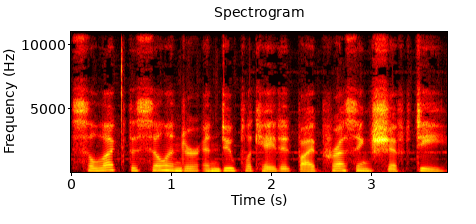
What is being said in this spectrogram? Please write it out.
Select the cylinder and duplicate it by pressing Shift D.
